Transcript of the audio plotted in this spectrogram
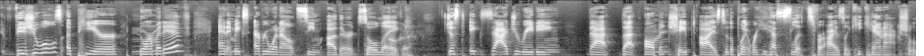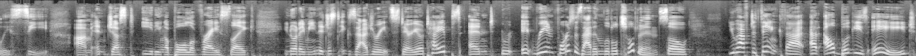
visuals appear normative and it makes everyone else seem othered. So like Okay. Just exaggerating that that almond shaped eyes to the point where he has slits for eyes like he can't actually see um, and just eating a bowl of rice like you know what i mean it just exaggerates stereotypes and r- it reinforces that in little children so you have to think that at Al Boogie's age,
